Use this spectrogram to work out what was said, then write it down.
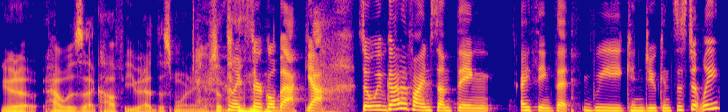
you know, how was that coffee you had this morning or something? like circle back. Yeah. So we've got to find something I think that we can do consistently.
